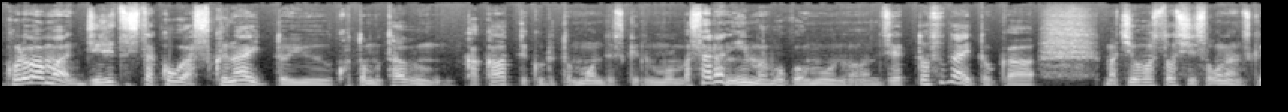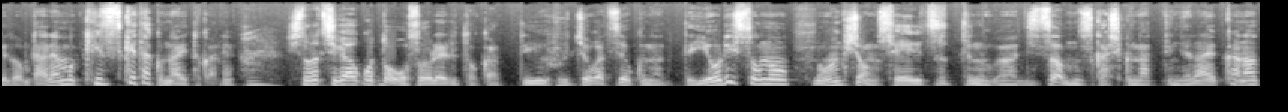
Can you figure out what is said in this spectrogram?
これはまあ自立した子が少ないということも多分関わってくると思うんですけども、まあさらに今僕思うのは Z 世代とか、まあ地方都市そうなんですけど、誰も傷つけたくないとかね、はい人と違うことを恐れるとかっていう風潮が強くなって、よりそのノンフィクションの成立っていうのが実は難しくなってんじゃないかな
